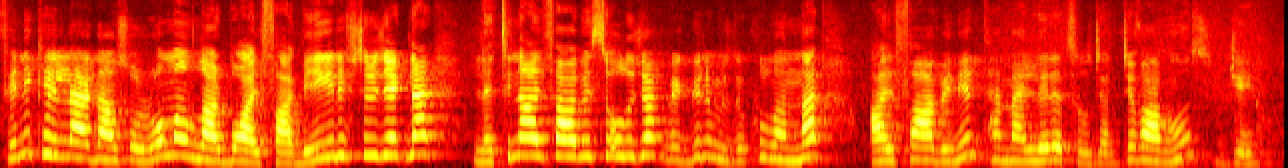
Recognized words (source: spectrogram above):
Fenikelilerden sonra Romalılar bu alfabeyi geliştirecekler. Latin alfabesi olacak ve günümüzde kullanılan alfabenin temelleri atılacak. Cevabımız Ceyhun.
